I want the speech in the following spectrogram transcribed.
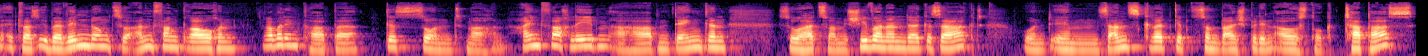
etwas Überwindung zu Anfang brauchen, aber den Körper gesund machen. Einfach leben, erhaben denken, so hat Swami Shivananda gesagt. Und im Sanskrit gibt es zum Beispiel den Ausdruck Tapas.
